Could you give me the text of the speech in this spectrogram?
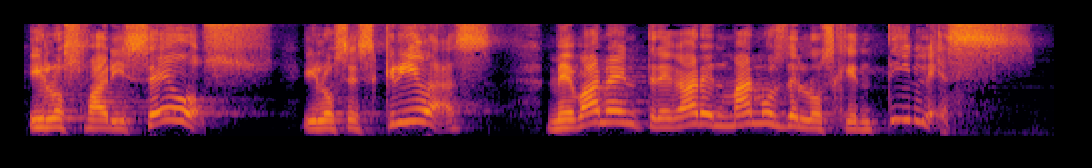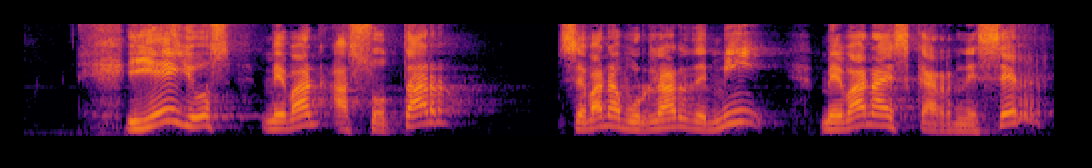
y los fariseos y los escribas me van a entregar en manos de los gentiles, y ellos me van a azotar, se van a burlar de mí, me van a escarnecer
